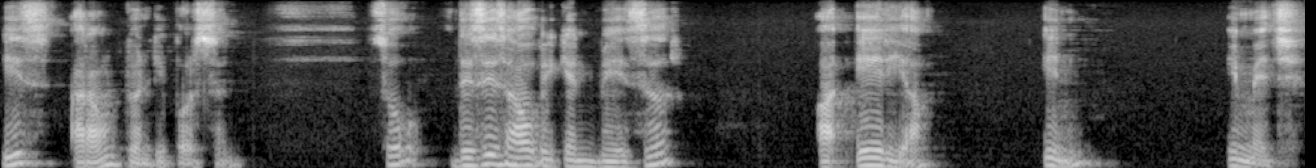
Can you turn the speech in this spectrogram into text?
is around 20%. So this is how we can measure a area in image.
